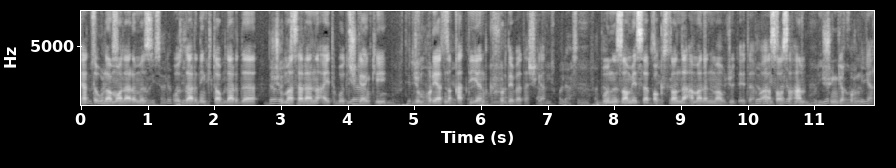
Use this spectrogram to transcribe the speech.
katta ulamolarimiz o'zlarining kitoblarida shu masalani aytib o'tishganki, jumhuriyatni qat'iyan kufr deb atashgan. Bu nizom esa Pokistonda amalan mavjud edi va asosi ham shunga qurilgan.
